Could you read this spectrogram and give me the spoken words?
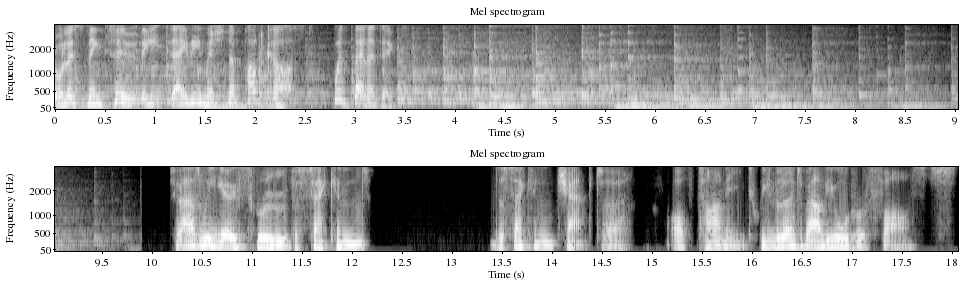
You're listening to the Daily Mishnah Podcast with Benedict. So as we go through the second the second chapter of Ta'anit, we've learned about the order of fasts,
